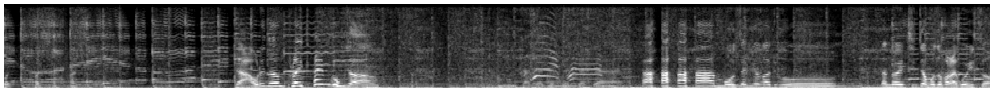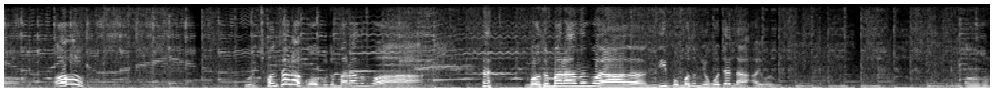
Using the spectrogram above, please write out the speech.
헐. 자 우리는 Playtime 공장. 하하하하 못생겨가지고 난 너의 진짜 모습을 알고 있어. 어. 우리 천사라고 무슨 말 하는 거야? 무슨 말 하는 거야? 네 본모습 요거잖아. 아이고. 아이고. 어.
